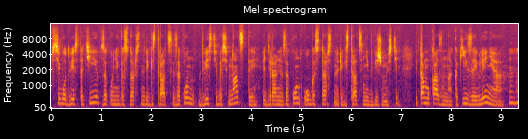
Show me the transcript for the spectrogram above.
всего две статьи в законе о государственной регистрации. Закон 218, федеральный закон о государственной регистрации недвижимости. И там указано, какие заявления угу.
